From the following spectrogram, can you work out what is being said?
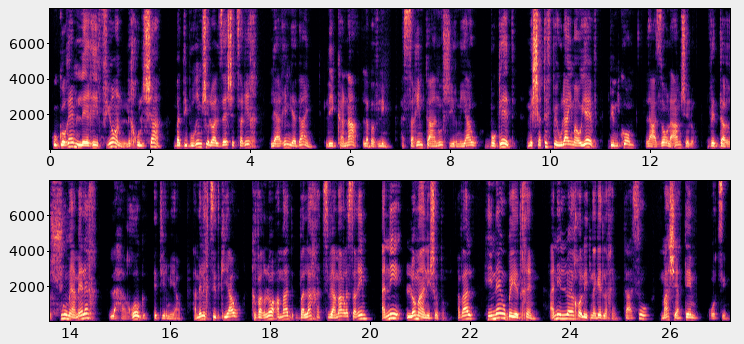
הוא גורם לרפיון, לחולשה, בדיבורים שלו על זה שצריך להרים ידיים, להיכנע לבבלים. השרים טענו שירמיהו בוגד, משתף פעולה עם האויב, במקום לעזור לעם שלו, ודרשו מהמלך להרוג את ירמיהו. המלך צדקיהו כבר לא עמד בלחץ ואמר לשרים, אני לא מעניש אותו. אבל הנה הוא בידכם. אני לא יכול להתנגד לכם. תעשו מה שאתם רוצים.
